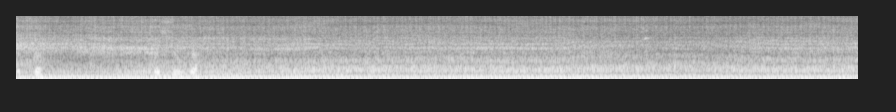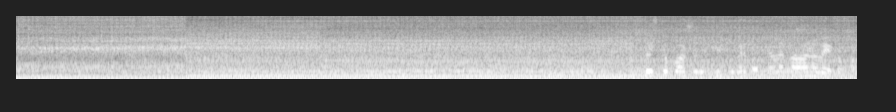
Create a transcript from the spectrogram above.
Така пасюка. Хтось копав шелудківську картоплю, але погано викопав.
